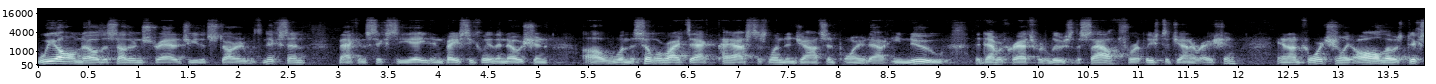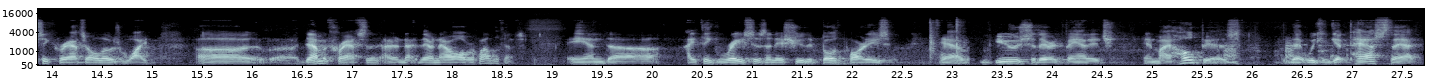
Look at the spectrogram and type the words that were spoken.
We all know the Southern strategy that started with Nixon back in '68, and basically the notion uh, when the Civil Rights Act passed, as Lyndon Johnson pointed out, he knew the Democrats would lose the South for at least a generation. And unfortunately, all those Dixiecrats, all those white uh, uh, Democrats, they're now all Republicans. And uh, I think race is an issue that both parties have used to their advantage. And my hope is that we can get past that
